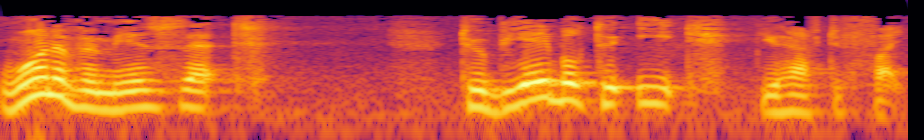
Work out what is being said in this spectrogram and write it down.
One of them is that to be able to eat, you have to fight.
